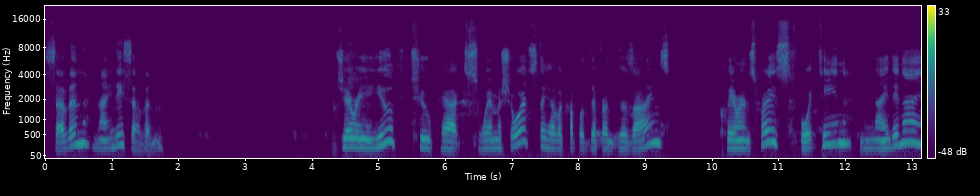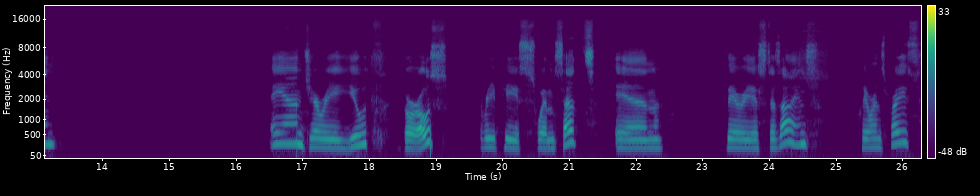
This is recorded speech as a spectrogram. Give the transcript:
$7.97. Gerry Youth two pack swim shorts. They have a couple different designs. Clearance price $14.99. And Gerry Youth Girls three piece swim sets in various designs. Clearance price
